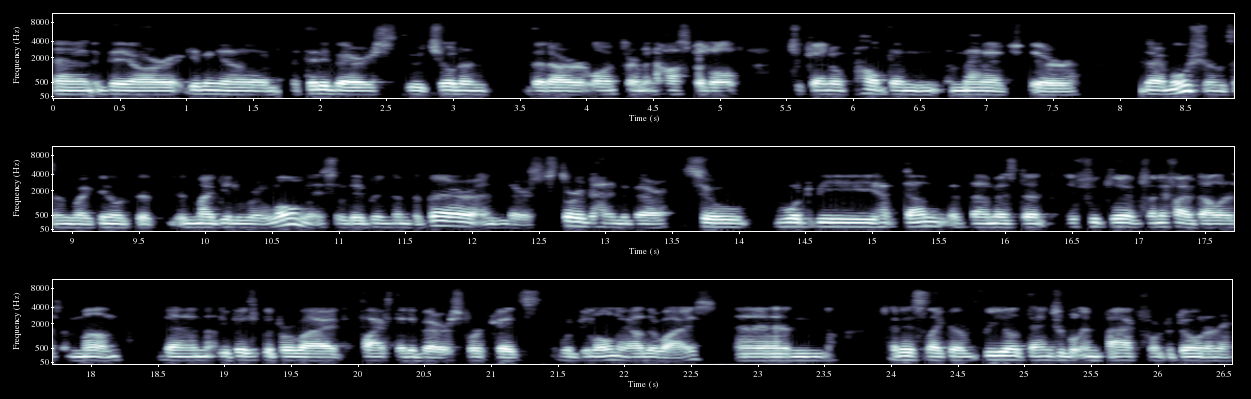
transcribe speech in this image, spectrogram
and they are giving out teddy bears to children that are long term in hospital to kind of help them manage their their emotions and like you know that it might be a little lonely. So they bring them the bear and there's a story behind the bear. So what we have done with them is that if you give $25 a month then you basically provide five teddy bears for kids would be lonely otherwise and it is like a real tangible impact for the donor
